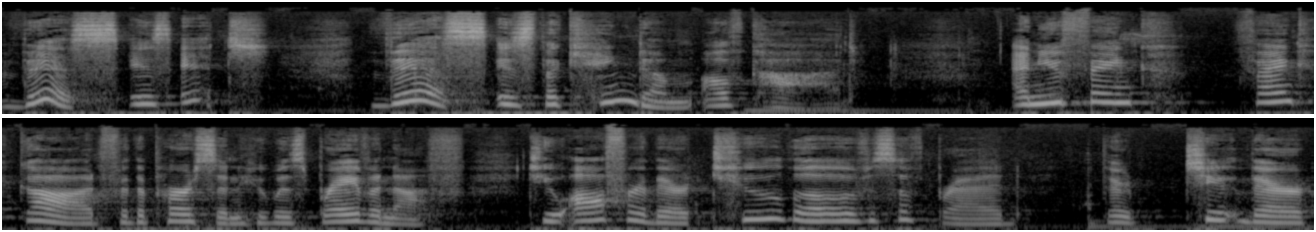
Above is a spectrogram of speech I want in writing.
this is it. This is the kingdom of God. And you think, thank God for the person who was brave enough to offer their two loaves of bread, their, two, their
